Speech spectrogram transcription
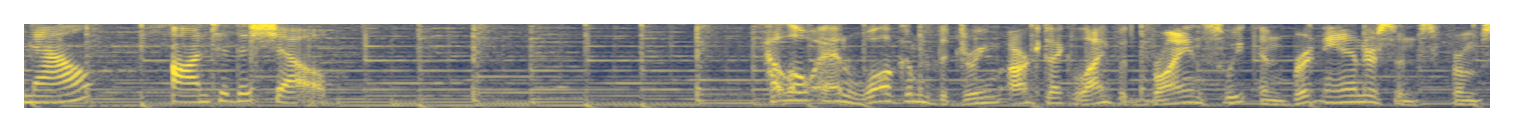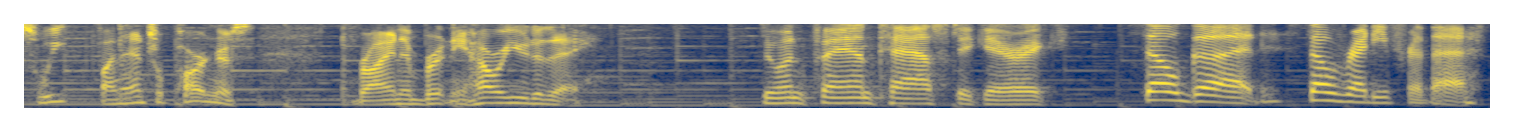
Now, on to the show. Hello and welcome to the Dream Architect Life with Bryan Sweet and Brittany Anderson from Sweet Financial Partners. Bryan and Brittany, how are you today? Doing fantastic, Eric. So good. So ready for this.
